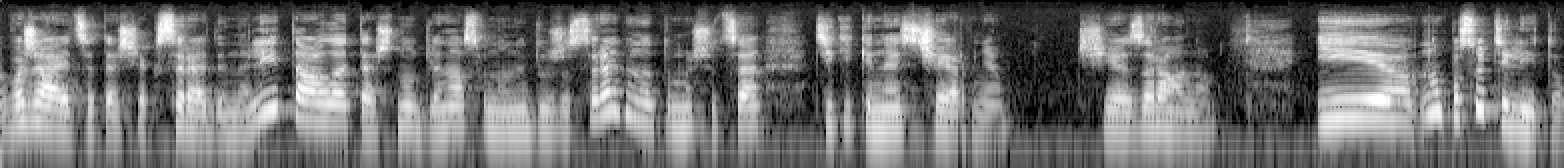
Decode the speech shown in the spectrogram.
вважається теж як середина літа, але теж ну, для нас воно не дуже середина, тому що це тільки кінець червня, ще зарано. І, ну, по суті, літо.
